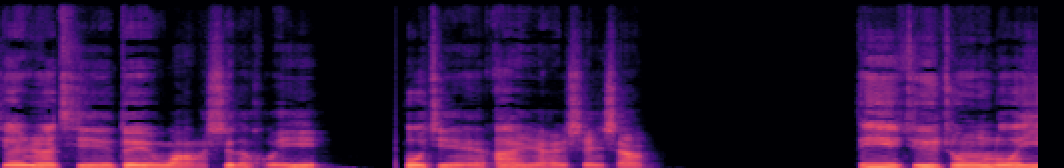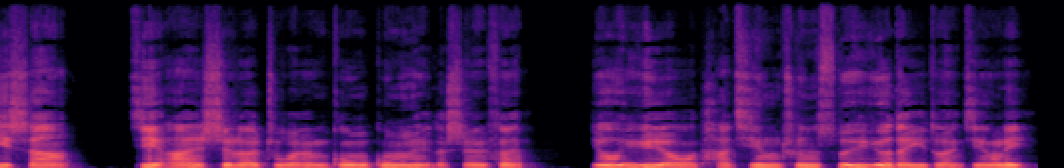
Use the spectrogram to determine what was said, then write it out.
牵惹起对往事的回忆，不仅黯然神伤。第一句中“罗衣裳”既暗示了主人公宫女的身份，又寓有她青春岁月的一段经历。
